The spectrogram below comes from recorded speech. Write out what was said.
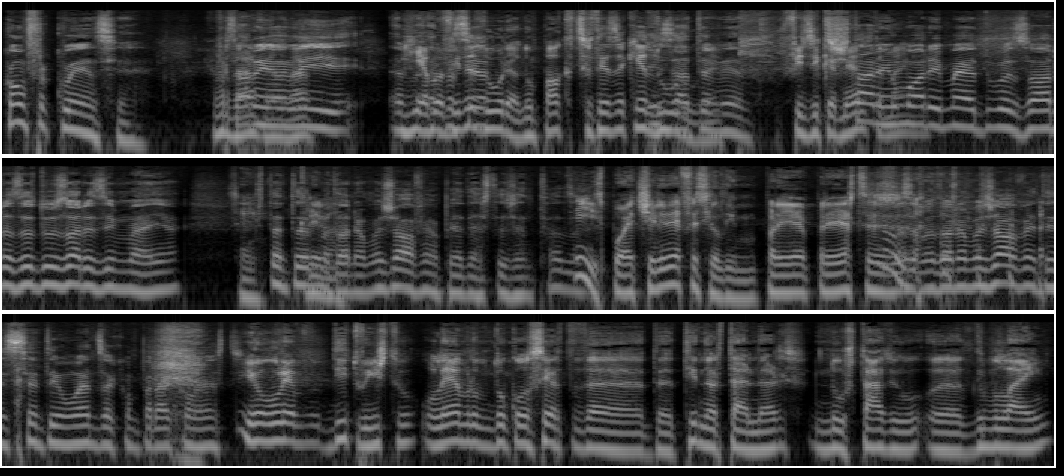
com frequência. Verdade, estarem é ali e é uma vida dura, num palco de certeza que é duro. Exatamente. Né? Fisicamente. Estarem também. uma hora e meia, duas horas, a duas horas e meia. Sim, Portanto, a Madonna é uma jovem ao pé desta gente toda. Sim, isso para o Ed Sheeran é facílimo. Para, para estas. Mas a Madonna é uma jovem, tem 61 anos a comparar com estes. Eu lembro, dito isto, lembro-me de um concerto da, da Tina Turner no estádio uh, de Belém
